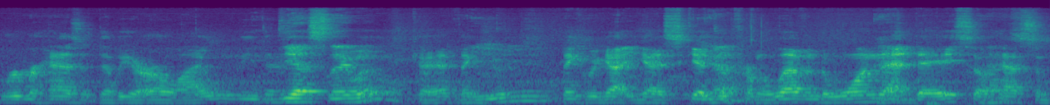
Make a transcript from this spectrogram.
rumor has it WROI will be there. Yes, they will. Okay, I think You- I think we got you guys scheduled Yeah. from 11 to 1 that day, so Nice. have some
